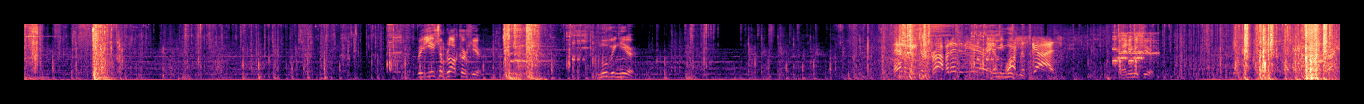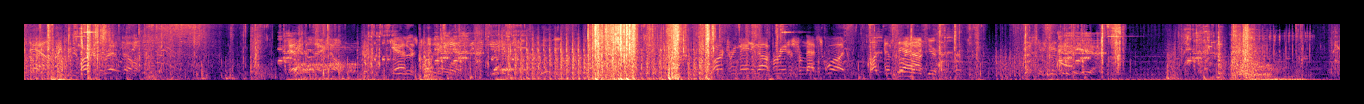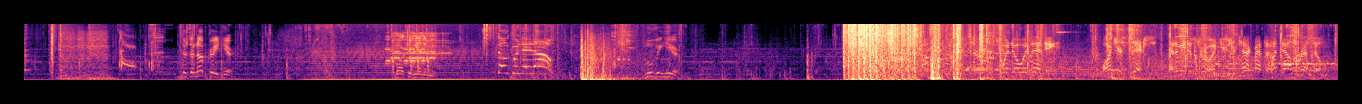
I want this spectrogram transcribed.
Radiation blocker here. Moving here. Enemies are dropping into the area. Enemy Watch movement. the skies. Enemy here. An upgrade here. Marking enemy. Stun grenade out! Moving here. Surgeon's window is ending. Watch your six. Enemy destroyed. Use your tac map to hunt down the rest of them.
